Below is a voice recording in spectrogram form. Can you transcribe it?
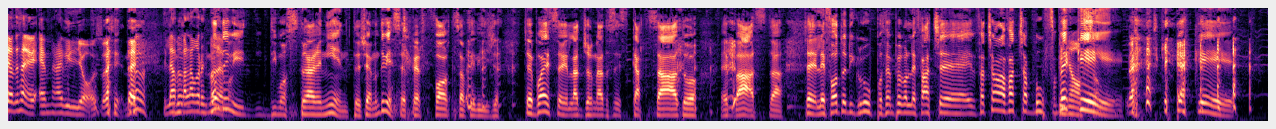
designer è meraviglioso. Sì, no, la- no, in non devi dimostrare niente, cioè non devi essere per forza felice. cioè può essere che la giornata sei scazzato e basta. Cioè le foto di gruppo sempre con le facce facciamo la faccia buffa. Spinoso. Perché? Perché? Perché?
